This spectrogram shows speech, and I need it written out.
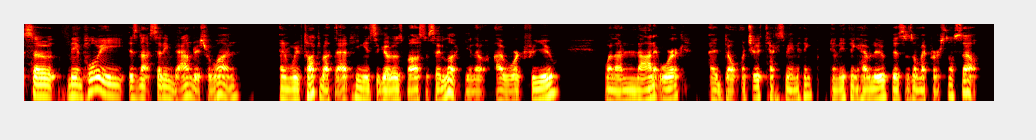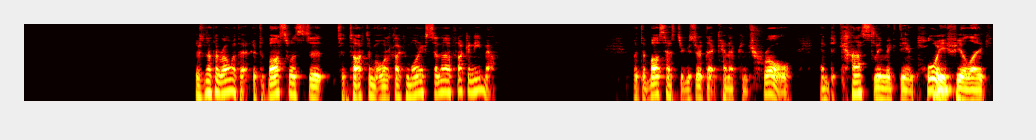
So the employee is not setting boundaries for one. And we've talked about that. He needs to go to his boss and say, look, you know, I work for you. When I'm not at work, I don't want you to text me anything, anything having to do with business on my personal cell. There's nothing wrong with that. If the boss wants to, to talk to him at one o'clock in the morning, send him a fucking email. But the boss has to exert that kind of control and to constantly make the employee mm. feel like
